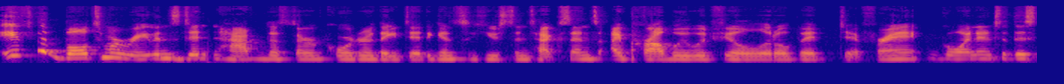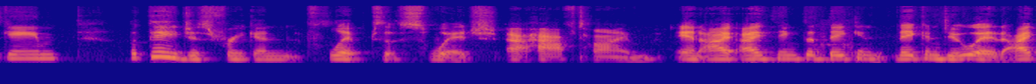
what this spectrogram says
if the Baltimore Ravens didn't have the third quarter they did against the Houston Texans, I probably would feel a little bit different going into this game but they just freaking flipped the switch at halftime and i i think that they can they can do it i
